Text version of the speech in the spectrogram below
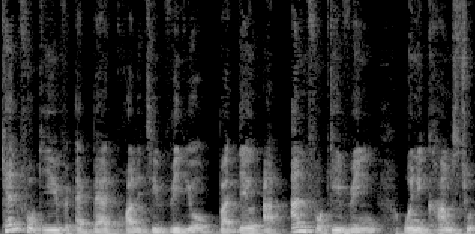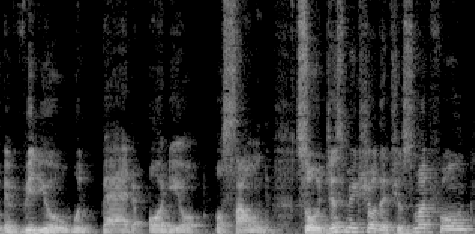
can forgive a bad quality video, but they are unforgiving when it comes to a video with bad audio or sound. So just make sure that your smartphone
